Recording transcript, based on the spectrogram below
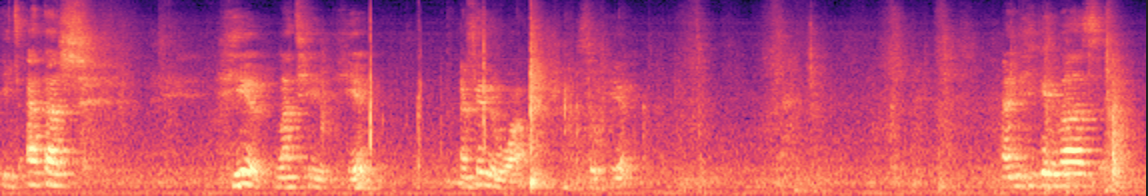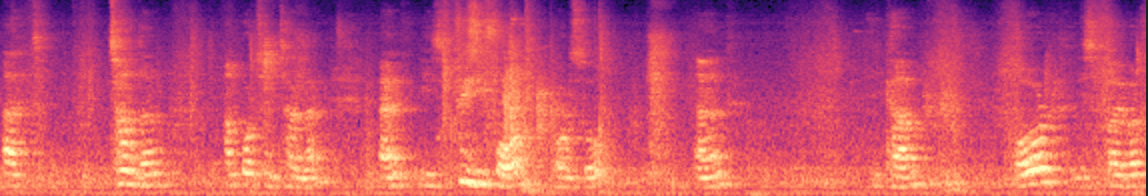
It's attached here, not here, here, inferior one, so here. And he gave us a tendon, important tendon, and is fusiform also, and he come, or this fiber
